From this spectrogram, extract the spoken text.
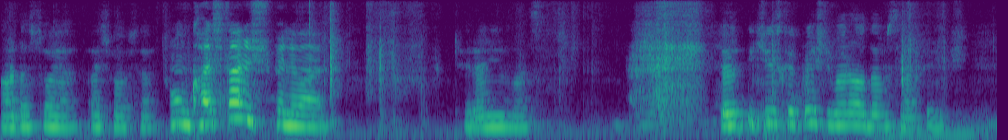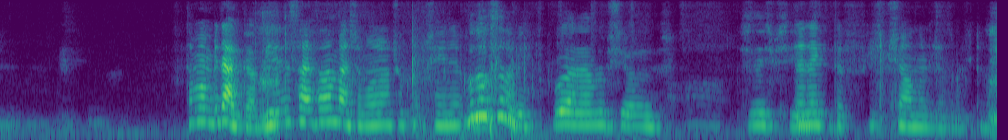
Arda Soya, Aşosa, Oğlum kaç tane şüpheli var? Ceren Yılmaz. Evet 245 numara adam misafiriymiş. Tamam bir dakika. Birinci sayfadan başlayalım. Oradan çok şeyini... Bunu okusana bir. Bu önemli bir şey olabilir. Şimdi hiçbir şey yok. Dedektif. Hiçbir şey anlamayacağız büyük ihtimalle.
